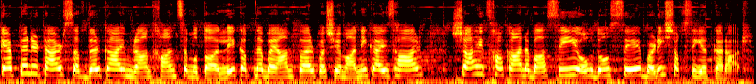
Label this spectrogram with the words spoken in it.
कैप्टन रिटायर्ड सफदर का इमरान खान से मुतल अपने बयान पर पशेमानी का इजहार, शाहिद खकान अब्बासी से बड़ी शख्सियत करार।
